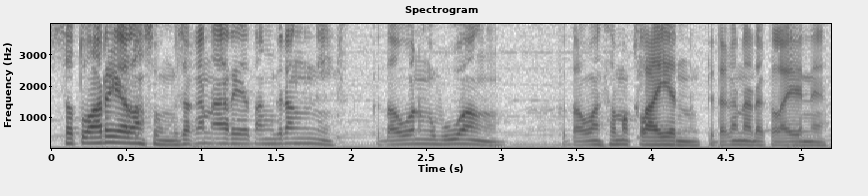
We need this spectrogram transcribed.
satu area langsung misalkan area Tangerang nih ketahuan ngebuang ketahuan sama klien kita kan ada kliennya.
